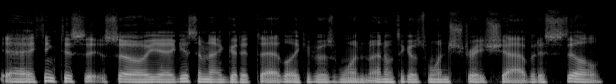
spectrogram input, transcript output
yeah, I think this is, so yeah, I guess I'm not good at that. Like if it was one, I don't think it was one straight shot, but it's still,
